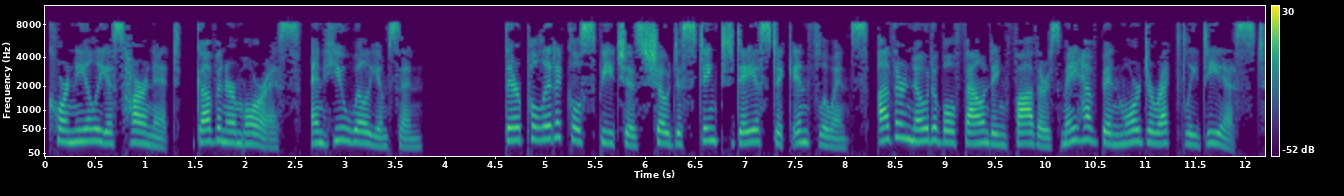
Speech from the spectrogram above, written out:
Cornelius Harnett, Gouverneur Morris, and Hugh Williamson. Their political speeches show distinct deistic influence. Other notable founding fathers may have been more directly deist.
